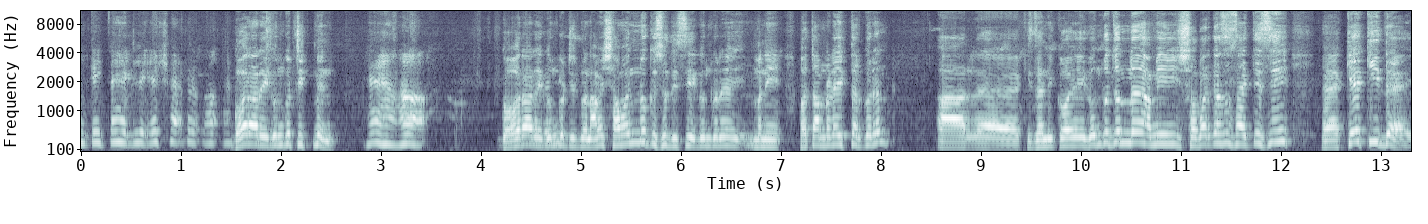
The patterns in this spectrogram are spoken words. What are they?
উঠেতে হইলে সার ঘর আর এগুনকো ট্রিটমেন্ট হ্যাঁ হ্যাঁ ঘর আর এগুনকো ট্রিটমেন্ট আমি সামান্য কিছু দিছি এগুন করে মানে হয়তো আপনারা ইফতার করেন। আর কি জানি কয় এগুনকোর জন্য আমি সবার কাছে চাইতেছি কে কি দেয়?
